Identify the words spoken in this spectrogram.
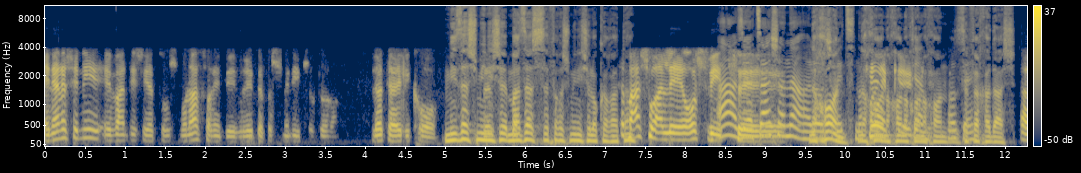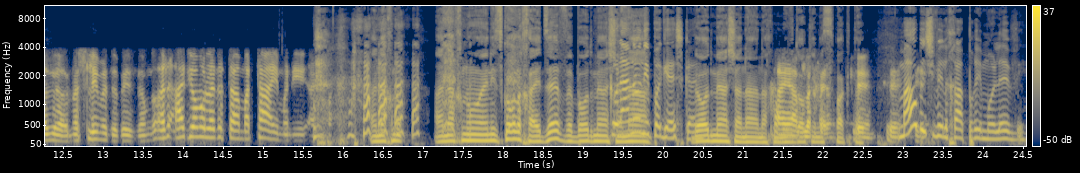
העניין השני, הבנתי שיצאו שמונה ספרים בעברית, את השמינית שאותו לא יודע לקרוא. מי זה השמיני, ש... מה זה הספר השמיני שלא קראת? משהו על אושוויץ. אה, זה יצא השנה, על נכון, אושוויץ, נכון, כן, נכון, כן, נכון, כן. נכון, אוקיי. זה ספר חדש. אז זהו, נשלים את זה בהזדמנות. עד, עד יום הולדת ה-200, אני... אני אנחנו, אנחנו אה, נזכור לך את זה, ובעוד מאה שנה, כולנו ניפגש כאן. בעוד מאה שנה אנחנו נבדוק אם. הספקת. כן, כן, מהו כן. בשבילך פרימו לוי?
